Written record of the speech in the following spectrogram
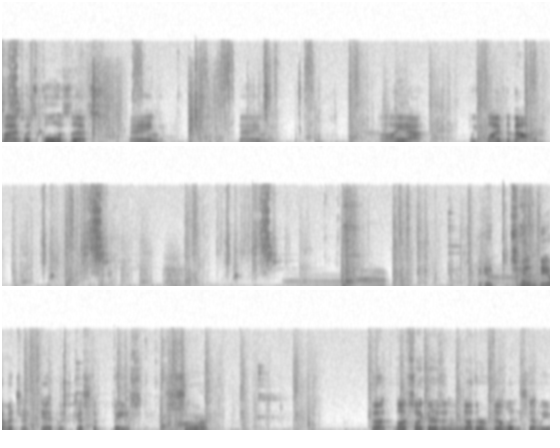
But what's cool is this. Bang. Bang. Oh yeah. We climbed a mountain. I do 10 damage a hit with just a base sword. That looks like there's another village that we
